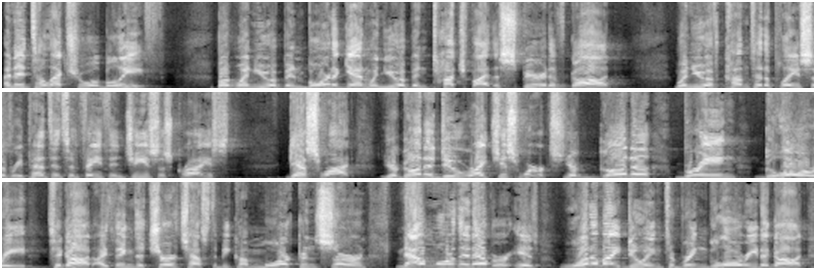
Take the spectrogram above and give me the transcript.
an intellectual belief. But when you have been born again, when you have been touched by the Spirit of God, when you have come to the place of repentance and faith in Jesus Christ, guess what? You're going to do righteous works. You're going to bring glory to God. I think the church has to become more concerned now more than ever is what am I doing to bring glory to God?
